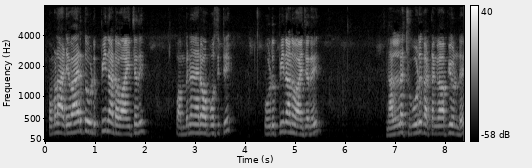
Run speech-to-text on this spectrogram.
അപ്പോൾ നമ്മൾ അടിവാരത്ത് ഉടുപ്പി നിന്നാട്ടോ വാങ്ങിച്ചത്. പമ്പിന് നേരെ ഓപ്പോസിറ്റ് ഉടുപ്പി നിന്നാണ് വാങ്ങിച്ചത്. നല്ല ചൂട് കട്ടൻ കാപ്പിയുണ്ട്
